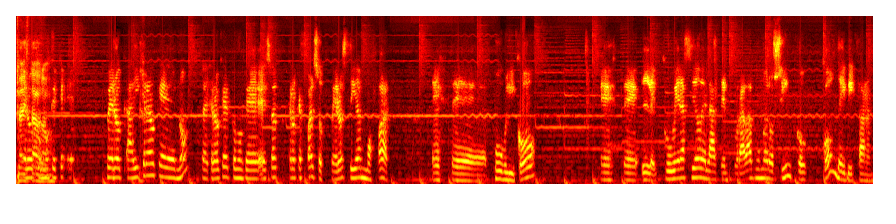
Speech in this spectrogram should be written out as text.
Pero está, como que, que- pero ahí creo que no. O sea, creo que como que eso creo que es falso. Pero Steven Moffat este, publicó este, que hubiera sido de la temporada número 5 con David Cannon.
